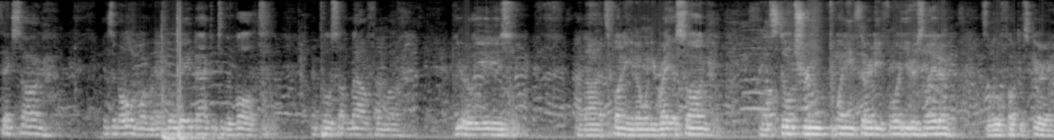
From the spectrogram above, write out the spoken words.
Next song, it's an old one. We're gonna go way back into the vault and pull something out from uh, the early 80s. And uh, it's funny, you know, when you write a song and it's still true 20, 30, 40 years later, it's a little fucking scary.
